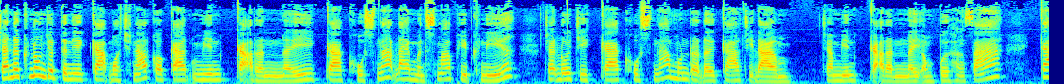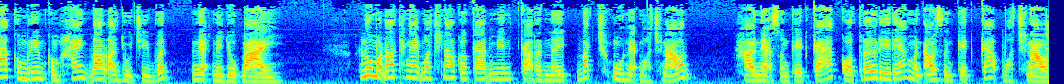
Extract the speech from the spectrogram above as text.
ចានៅក្នុងយុទ្ធនាការបោះឆ្នោតក៏កើតមានករណីការឃោសនាដែលមិនស្មើភាពគ្នាចាដូចជាការឃោសនាមុនរដូវកាលជាដើមចាមានករណីអំពើហិង្សា ការគំរាមកំហែងដល់អាយុជីវិតអ្នកនយោបាយលុះមកដល់ថ្ងៃបោះឆ្នោតក៏កើតមានករណីបាត់ឈ្មោះអ្នកបោះឆ្នោត ហើយអ្នកសង្កេតការក៏ត្រូវរារាំងមិនឲ្យសង្កេតការបោះឆ្នោត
